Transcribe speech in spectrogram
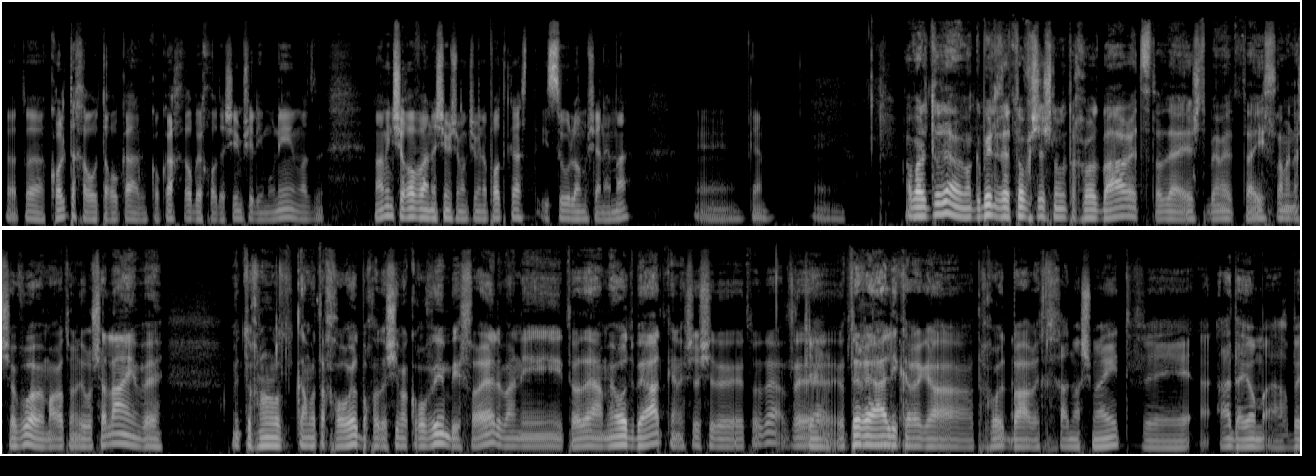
אתה יודע, כל תחרות ארוכה, כל כך הרבה חודשים של אימונים, אז מאמין שרוב האנשים שמקשיבים לפודקאסט ייסעו לא משנה מה. אה, כן. אה, אבל אתה יודע, במקביל זה טוב שיש לנו תחרויות בארץ, אתה יודע, יש באמת את הישראמן השבוע במרתון ירושלים, ומתוכננות כמה תחרויות בחודשים הקרובים בישראל, ואני, אתה יודע, מאוד בעד, כי אני חושב שזה, אתה יודע, זה כן. יותר ריאלי כרגע, התחרויות בארץ. חד משמעית, ועד היום הרבה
